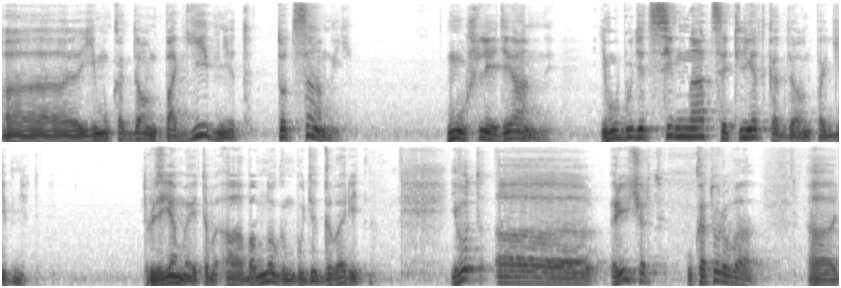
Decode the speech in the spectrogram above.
э, ему когда он погибнет, тот самый муж леди Анны, ему будет 17 лет, когда он погибнет. Друзья мои, это обо многом будет говорить нам. И вот э, Ричард, у которого э,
